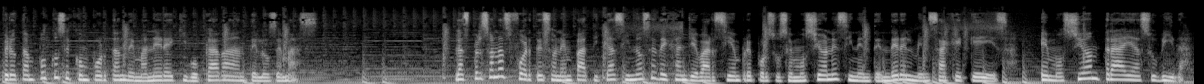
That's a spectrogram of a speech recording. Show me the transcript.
pero tampoco se comportan de manera equivocada ante los demás. Las personas fuertes son empáticas y no se dejan llevar siempre por sus emociones sin entender el mensaje que esa emoción trae a su vida.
